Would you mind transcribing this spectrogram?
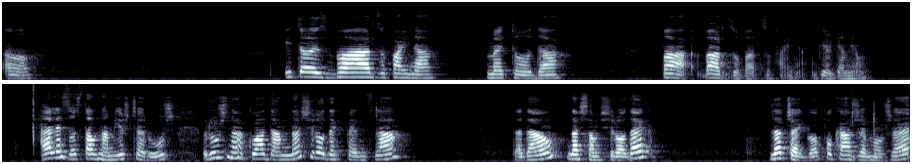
O. I to jest bardzo fajna metoda. Ba, bardzo, bardzo fajna. Uwielbiam ją. Ale został nam jeszcze róż. Róż nakładam na środek pędzla. Tada, na sam środek. Dlaczego? Pokażę może,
